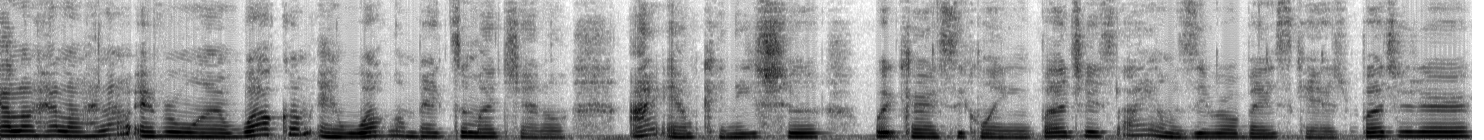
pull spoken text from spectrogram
Hello, hello, hello everyone. Welcome and welcome back to my channel. I am Kanisha with Currency Queen Budgets. I am a zero-based cash budgeter.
